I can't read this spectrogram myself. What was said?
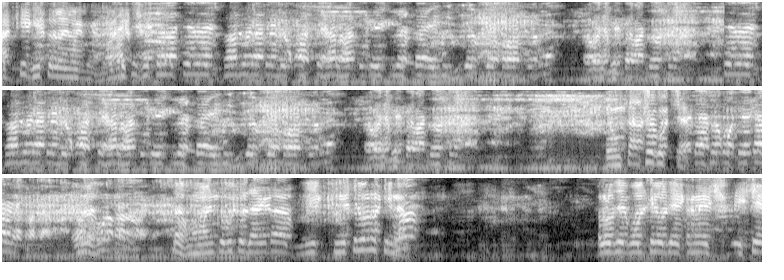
আজকে ঘেতে লাগবে আজকে খেতে লাগছে সোসাইটিটাকে যে ফার্স্ট এখানে ভাবছে যে এই প্লেসটা এই ভিডিও ভিডিও করার জন্য। তাহলে খেতে বাধ্য হচ্ছে। সোসাইটিটাকে ফার্স্ট এখানে ভাবছে এই প্লেসটা এই ভিডিও ভিডিও করার জন্য। তাহলে খেতে বাধ্য হচ্ছে। এবং চাষও করছে। চাষও করছে এই কারণে কথা। অন্য কোনো কারণ নয়। না, হুমায়ুন কবির তো জায়গাটা নিয়েছিল না কিনা হলো যে বলছিল যে এখানে এসে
